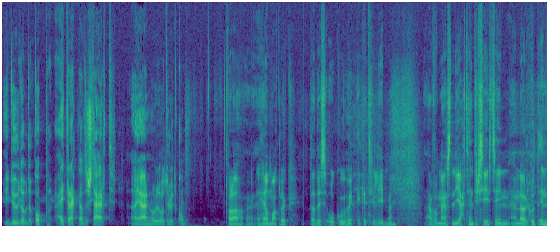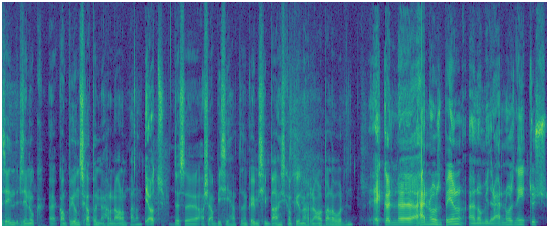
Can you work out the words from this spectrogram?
Je duwt op de kop, hij trekt naar de staart. En ja, nooit wat eruit komt. Voilà, eh, heel makkelijk. Dat is ook hoe ik het geleerd ben. En voor mensen die echt geïnteresseerd zijn en daar goed in zijn, er zijn ook eh, kampioenschappen garnalenpellen. Ja, Dus eh, als je ambitie hebt, dan kun je misschien Belgisch kampioen garnalenpellen worden. Ik kan uh, hernozen pelen en om je er hernozen niet, dus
